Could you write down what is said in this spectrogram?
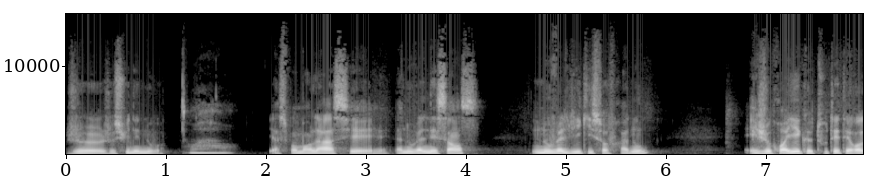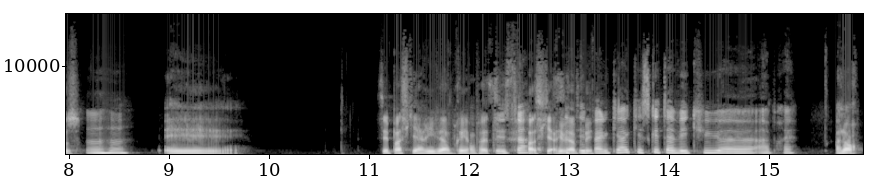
je, je suis né de nouveau. Et à ce moment-là, c'est la nouvelle naissance, une nouvelle vie qui s'offre à nous. Et je croyais que tout était rose. Mhm. Et C'est pas ce qui est arrivé après, en fait. C'est ça. pas ce qui est C'était pas le cas. Qu'est-ce que tu as vécu euh, après? Alors,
